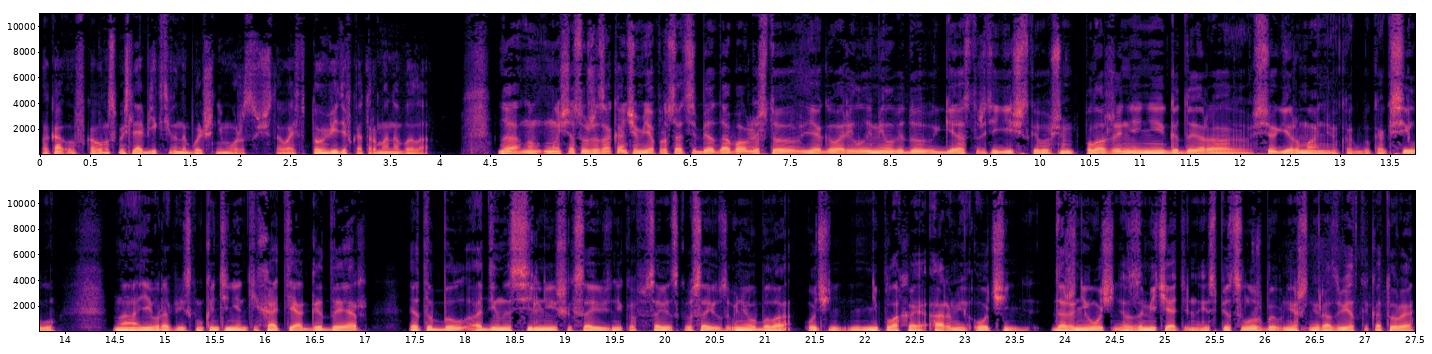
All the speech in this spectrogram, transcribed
в каком смысле объективно больше не может существовать в том виде, в котором она была. Да, ну мы сейчас уже заканчиваем. Я просто от себя добавлю, что я говорил, имел в виду геостратегическое, в общем, положение не ГДР, а всю Германию, как бы как силу на европейском континенте. Хотя ГДР это был один из сильнейших союзников Советского Союза. У него была очень неплохая армия, очень, даже не очень, а замечательные спецслужбы, внешняя разведка, которая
